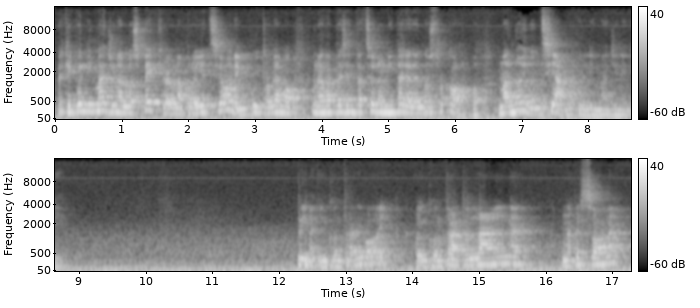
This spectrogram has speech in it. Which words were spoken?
perché quell'immagine allo specchio è una proiezione in cui troviamo una rappresentazione unitaria del nostro corpo, ma noi non siamo quell'immagine lì. Prima di incontrare voi ho incontrato online una persona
